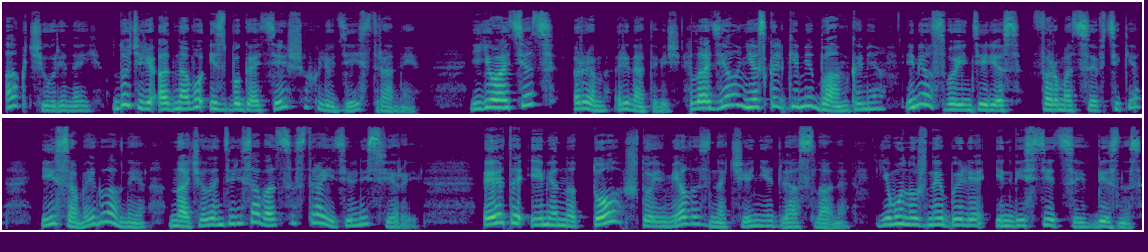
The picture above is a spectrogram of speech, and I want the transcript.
Акчуриной, дочери одного из богатейших людей страны. Ее отец, Рэм Ринатович, владел несколькими банками, имел свой интерес в фармацевтике и, самое главное, начал интересоваться строительной сферой. Это именно то, что имело значение для Аслана. Ему нужны были инвестиции в бизнес,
